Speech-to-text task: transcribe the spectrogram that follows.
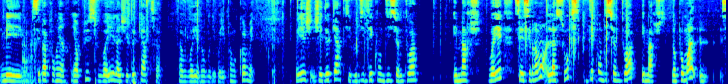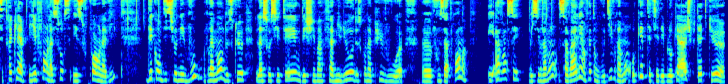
mais c'est pas pour rien. Et en plus, vous voyez, là, j'ai deux cartes. Enfin, vous voyez, non, vous les voyez pas encore, mais vous voyez, j'ai deux cartes qui vous disent déconditionne-toi et marche. Vous voyez, c'est vraiment la source, déconditionne-toi et marche. Donc pour moi, c'est très clair. Ayez foi en la source, ayez foi en la vie. Déconditionnez-vous vraiment de ce que la société ou des schémas familiaux, de ce qu'on a pu vous, euh, euh, vous apprendre et avancez. Mais c'est vraiment, ça va aller en fait. On vous dit vraiment, ok, peut-être il y a des blocages, peut-être que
